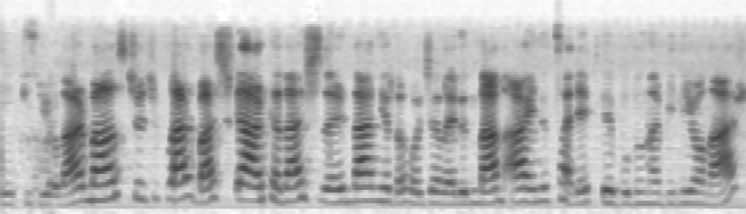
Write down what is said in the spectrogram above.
deyip gidiyorlar. Bazı çocuklar başka arkadaşlarından ya da hocalarından aynı talepte bulunabiliyorlar.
